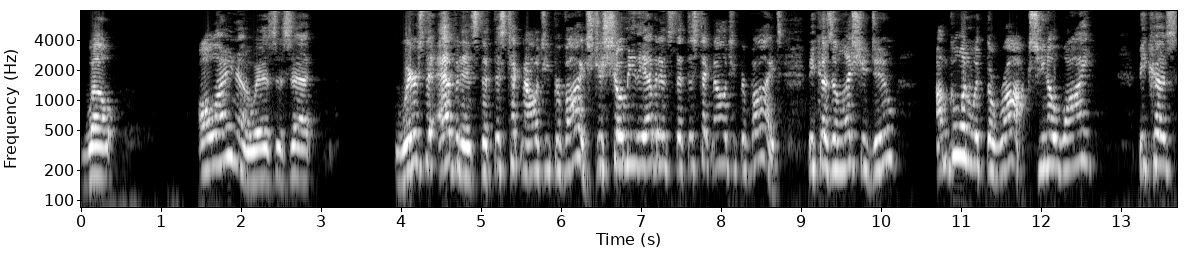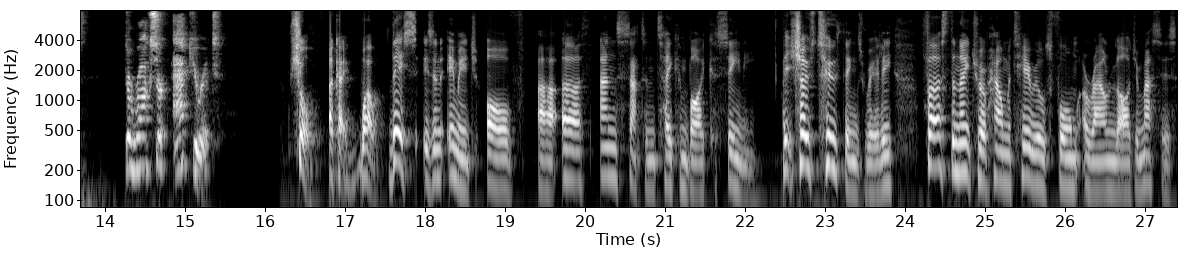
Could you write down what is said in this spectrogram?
Well, all I know is is that where's the evidence that this technology provides? Just show me the evidence that this technology provides. Because unless you do, I'm going with the rocks. You know why? Because the rocks are accurate. Sure. Okay. Well, this is an image of uh, Earth and Saturn taken by Cassini. It shows two things really. First, the nature of how materials form around larger masses.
